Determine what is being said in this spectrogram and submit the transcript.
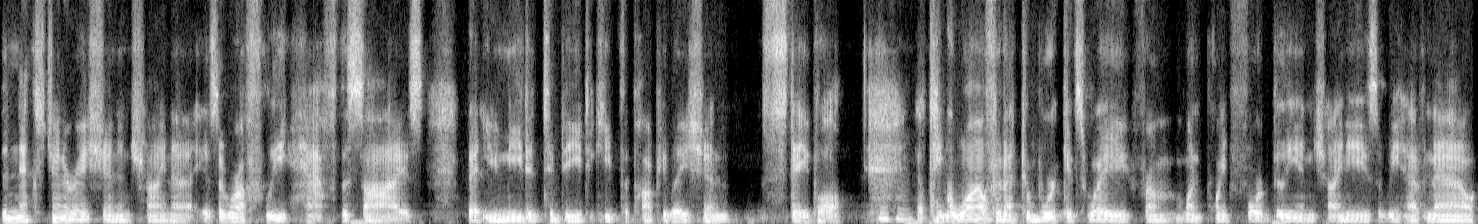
the next generation in China is a roughly half the size that you need it to be to keep the population stable. Mm-hmm. It'll take a while for that to work its way from 1.4 billion Chinese that we have now.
